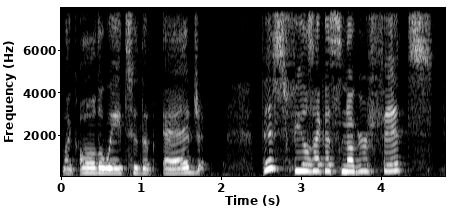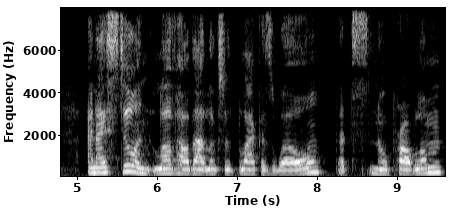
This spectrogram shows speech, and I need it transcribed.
like all the way to the edge. This feels like a snugger fit. And I still love how that looks with black as well. That's no problem.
